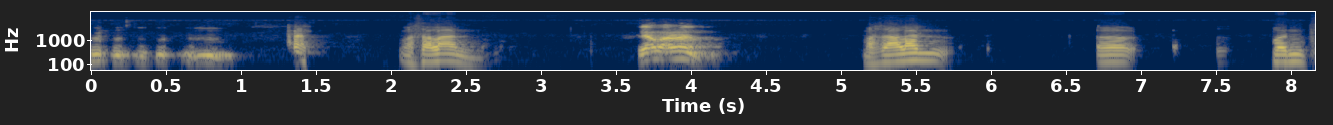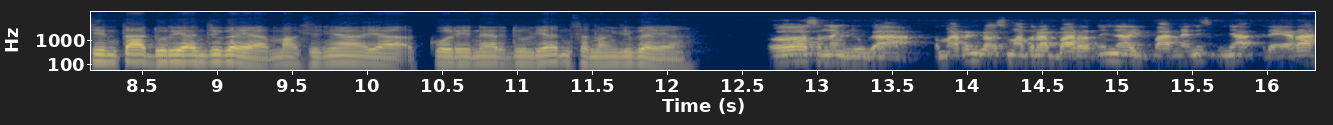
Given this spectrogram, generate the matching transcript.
Masalan. Ya Pak Alan. Masalan eh, pencinta durian juga ya? Maksudnya ya kuliner durian senang juga ya? Oh senang juga. Kemarin kalau Sumatera Barat ini lagi panen ini sebenarnya daerah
